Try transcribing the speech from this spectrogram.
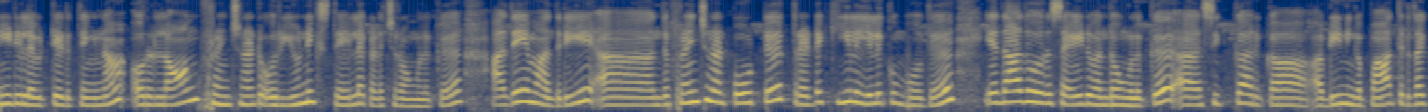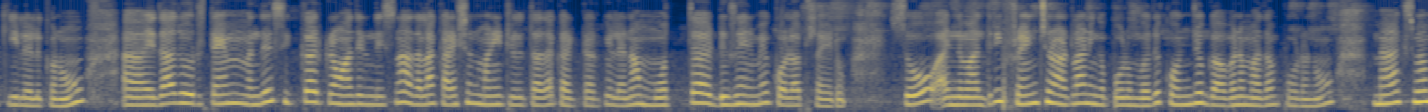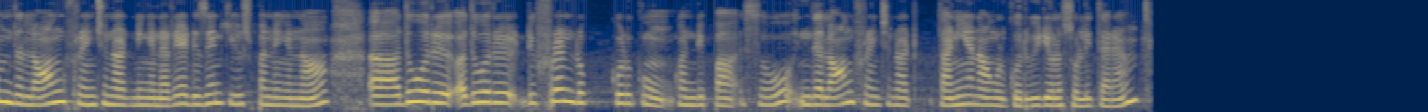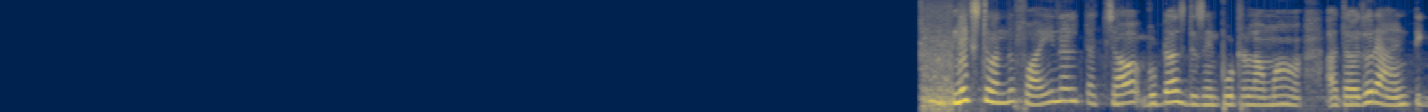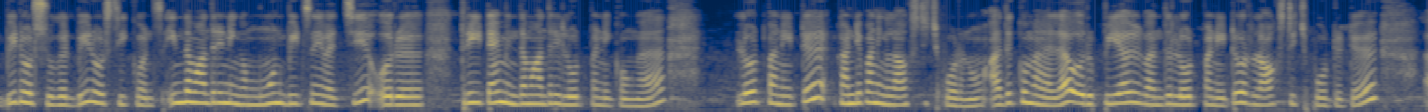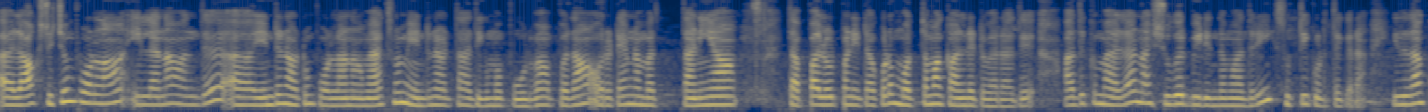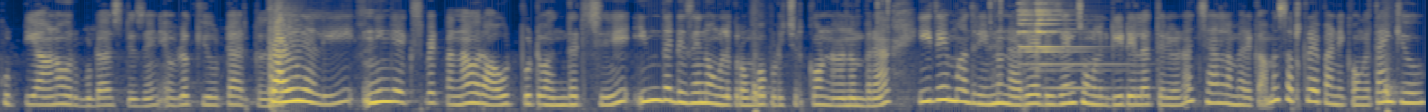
நீடில் விட்டு எடுத்திங்கன்னா ஒரு லாங் ஃப்ரெஞ்ச் நட் ஒரு யூனிக் ஸ்டைலில் கிடச்சிரும் உங்களுக்கு. அதே மாதிரி அந்த ஃப்ரெஞ்ச் நட் போட்டு த்ரெட்டை கீழே இழுக்கும்போது ஏதாவது ஒரு சைடு வந்து உங்களுக்கு சிக்காக இருக்கா அப்படின்னு நீங்கள் பார்த்துட்டு தான் கீழே இழுக்கணும். ஏதாவது ஒரு டைம் வந்து சிக்காக இருக்கிற மாதிரி இருந்துச்சுன்னா அதெல்லாம் கரெக்ஷன் பண்ணிட்டு இழுத்தா தான் கரெக்டாக இருக்கும். இல்லைனா மொத்த டிசைனுமே கொலாப்ஸ் ஆகிடும் ஸோ இந்த மாதிரி ஃப்ரெஞ்சு நாட்லாம் நீங்கள் போடும்போது கொஞ்சம் கவனமாக தான் போடணும். மேக்ஸிமம் இந்த லாங் ஃப்ரெஞ்சு நாட் நீங்கள் நிறைய டிசைனுக்கு யூஸ் பண்ணிங்கன்னா அது ஒரு அது ஒரு டிஃப்ரெண்ட் லுக் கொடுக்கும் கண்டிப்பாக ஸோ இந்த லாங் ஃப்ரெஞ்சு நாட் தனியாக நான் உங்களுக்கு ஒரு வீடியோவில் சொல்லித்தரேன். நெக்ஸ்ட் வந்து ஃபைனல் டச்சாக புட்டாஸ் டிசைன் போட்டுடலாமா அதாவது ஒரு ஆன்டிக் பீட் ஒரு சுகர் பீட் ஒரு சீக்வன்ஸ் இந்த மாதிரி நீங்கள் மூணு பீட்ஸையும் வச்சு ஒரு த்ரீ டைம் இந்த மாதிரி லோட் பண்ணிக்கோங்க. லோட் பண்ணிவிட்டு கண்டிப்பாக நீங்கள் லாக் ஸ்டிச் போடணும். அதுக்கு மேலே ஒரு பியல் வந்து லோட் பண்ணிவிட்டு ஒரு லாக் ஸ்டிச் போட்டுட்டு லாக் ஸ்டிச்சும் போடலாம். இல்லைனா வந்து எண்டு நாட்டும் போடலாம். நான் மேக்ஸிமம் எண்டு நாட் தான் அதிகமாக போடுவேன். அப்போ தான் ஒரு டைம் நம்ம தனியாக தப்பாக லோட் பண்ணிட்டால் கூட மொத்தமாக கலந்துட்டு வராது. அதுக்கு மேலே நான் சுகர் பீடு இந்த மாதிரி சுற்றி கொடுத்துக்கிறேன். இதுதான் குட்டியான ஒரு புடாஸ் டிசைன் எவ்வளோ க்யூட்டாக இருக்குது ஃபைனலி நீங்கள் எக்ஸ்பெக்ட் பண்ண ஒரு அவுட்புட் வந்துடுச்சு. இந்த டிசைன் உங்களுக்கு ரொம்ப பிடிச்சிருக்கோன்னு நான் நம்புகிறேன் இதே மாதிரி இன்னும் நிறைய டிசைன்ஸ் உங்களுக்கு டீட்டெயிலாக தெரியும்னா சேனலை மறக்காமல் சப்ஸ்கிரைப் பண்ணிக்கோங்க. தேங்க்யூ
